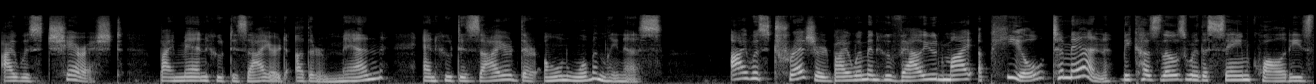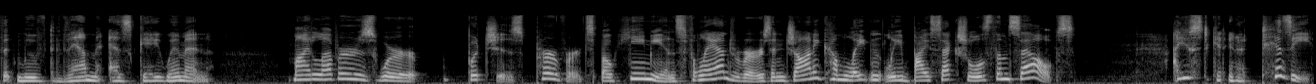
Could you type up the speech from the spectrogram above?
I was cherished by men who desired other men and who desired their own womanliness. I was treasured by women who valued my appeal to men because those were the same qualities that moved them as gay women. My lovers were butches, perverts, bohemians, philanderers, and Johnny come latently bisexuals themselves. I used to get in a tizzy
